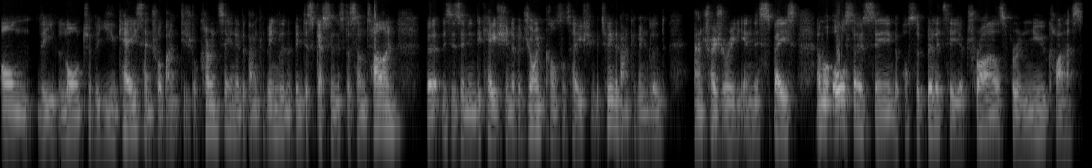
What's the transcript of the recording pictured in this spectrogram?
on the launch of the UK central bank digital currency. I know the Bank of England have been discussing this for some time, but this is an indication of a joint consultation between the Bank of England and Treasury in this space. And we're also seeing the possibility of trials for a new class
